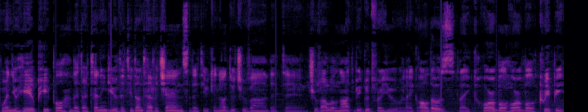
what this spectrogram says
when you hear people that are telling you that you don't have a chance, that you cannot do tshuva, that uh, tshuva will not be good for you, like all those like horrible, horrible, creepy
